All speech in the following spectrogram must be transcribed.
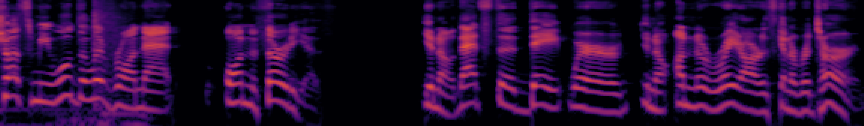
Trust me, we'll deliver on that on the 30th. You know, that's the date where, you know, Under Radar is going to return.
